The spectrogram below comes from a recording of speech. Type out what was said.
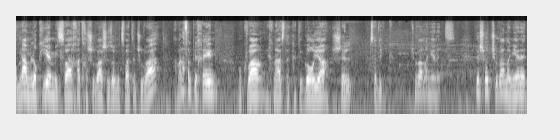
אמנם לא קיים מצווה אחת חשובה, שזו מצוות התשובה, אבל אף על פי כן הוא כבר נכנס לקטגוריה של צדיק. תשובה מעניינת. יש עוד תשובה מעניינת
